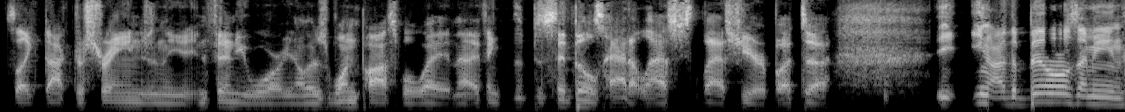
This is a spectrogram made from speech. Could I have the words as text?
it's like Doctor Strange and the Infinity War. You know, there's one possible way, and I think the, Bills had it last last year. But uh, you know, the Bills. I mean,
